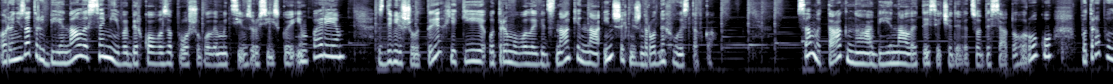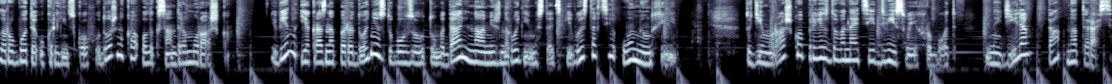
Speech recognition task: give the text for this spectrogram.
Організатори бієнале самі вибірково запрошували митців з Російської імперії, здебільшого тих, які отримували відзнаки на інших міжнародних виставках. Саме так на бієнале 1910 року потрапили роботи українського художника Олександра Мурашка. Він якраз напередодні здобув золоту медаль на міжнародній мистецькій виставці у Мюнхені. Тоді Мурашко привіз до Венеції дві своїх роботи неділя та на терасі.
